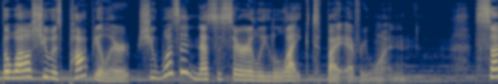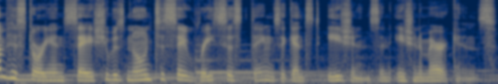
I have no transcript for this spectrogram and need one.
But while she was popular, she wasn't necessarily liked by everyone. Some historians say she was known to say racist things against Asians and Asian Americans,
